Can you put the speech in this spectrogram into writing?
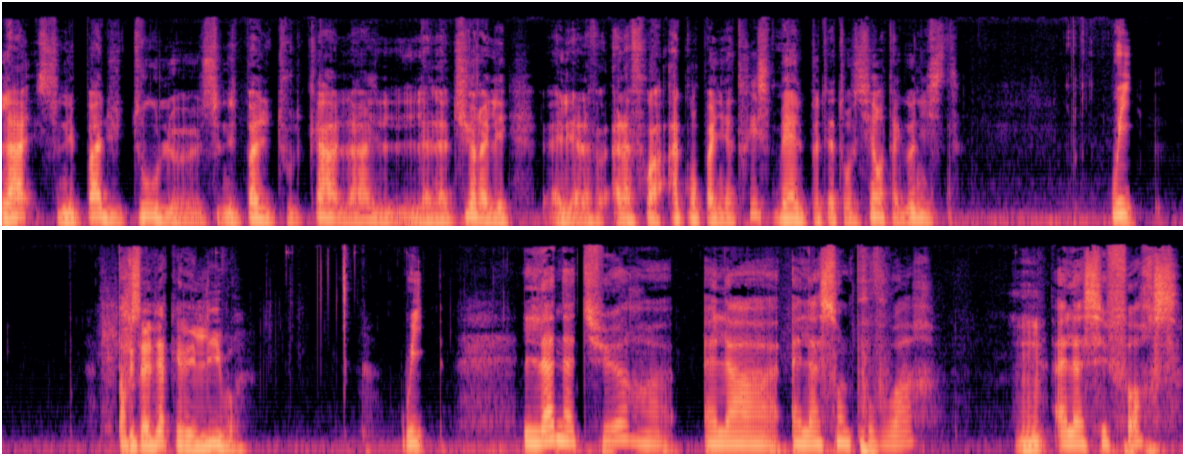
Là, ce n'est pas du tout le, ce n'est pas du tout le cas. Là, la nature, elle est, elle est à la, fois accompagnatrice, mais elle peut être aussi antagoniste. Oui. C'est-à-dire qu'elle est libre. Oui. La nature, elle a, elle a son pouvoir, mmh. elle a ses forces.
